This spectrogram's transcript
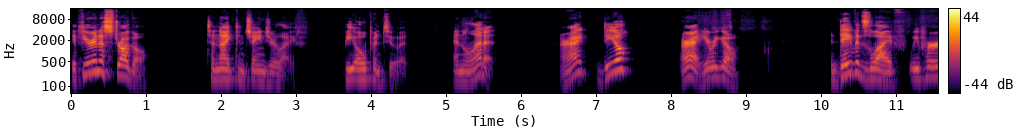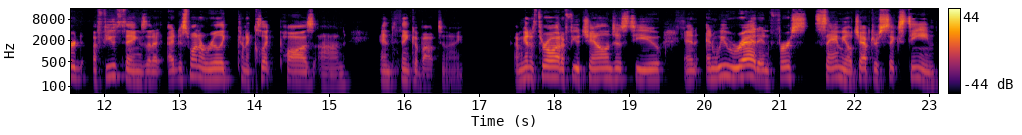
If you're in a struggle, tonight can change your life. Be open to it and let it. All right? Deal? All right, here we go. In David's life, we've heard a few things that I, I just want to really kind of click pause on and think about tonight. I'm going to throw out a few challenges to you. And, and we read in 1 Samuel chapter 16,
